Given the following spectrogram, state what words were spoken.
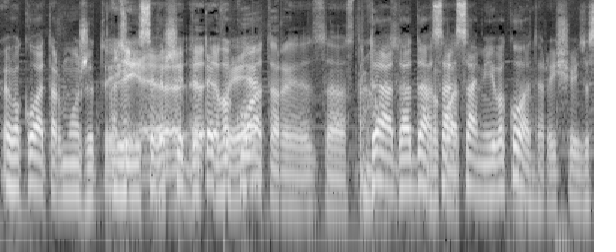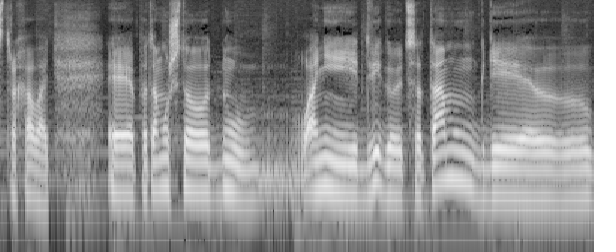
эвакуатор может а и совершить ДТП. Эвакуаторы застраховать? Да, да, да, Эвакуатор. сами эвакуаторы mm-hmm. еще и застраховать. Потому что, ну, они двигаются там, где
